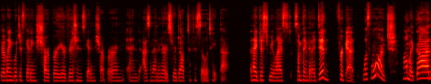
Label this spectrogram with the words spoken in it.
your language is getting sharper, your vision is getting sharper. And, and as an editor, it's your job to facilitate that. And I just realized something that I did forget was launch. Oh my God.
